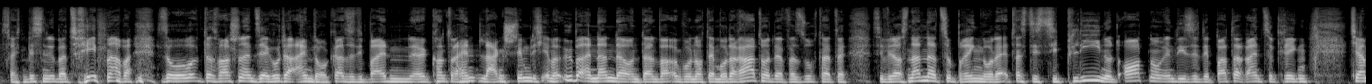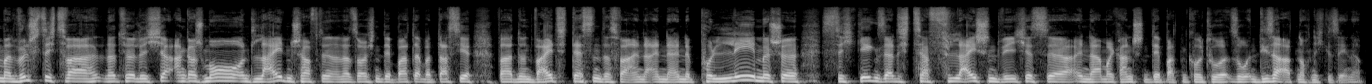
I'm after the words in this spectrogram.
ist vielleicht ein bisschen übertrieben, aber so, das war schon ein sehr guter Eindruck. Also die beiden äh, Kontrahenten lagen stimmlich immer übereinander und dann war irgendwo noch der Moderator, der versucht hatte, sie wieder auseinanderzubringen oder etwas Disziplin und Ordnung in diese Debatte reinzukriegen. Tja, man wünscht sich zwar natürlich Engagement und Leidenschaft in einer solchen Debatte, aber das hier war nun weit dessen. Das war eine, eine, eine polemische, sich gegenseitig zerfleischen, wie ich es äh, in der amerikanischen Debattenkultur so in dieser Art noch nicht gesehen habe.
